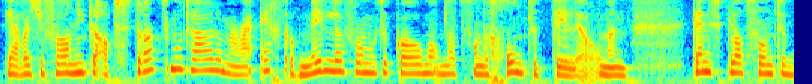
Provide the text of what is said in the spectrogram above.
ja, wat je vooral niet te abstract moet houden, maar waar echt ook middelen voor moeten komen om dat van de grond te tillen. Om een kennisplatform te,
